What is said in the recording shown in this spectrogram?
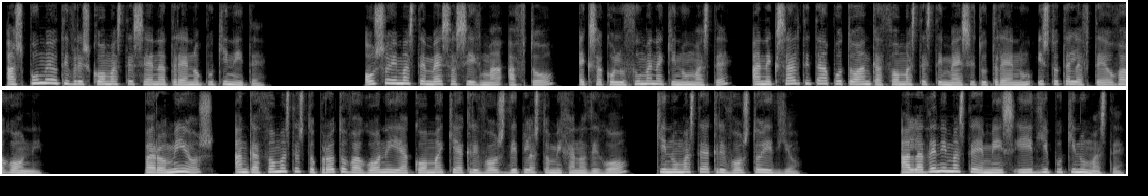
Α πούμε ότι βρισκόμαστε σε ένα τρένο που κινείται. Όσο είμαστε μέσα σίγμα αυτό, εξακολουθούμε να κινούμαστε, ανεξάρτητα από το αν καθόμαστε στη μέση του τρένου ή στο τελευταίο βαγόνι. Παρομοίως, αν καθόμαστε στο πρώτο βαγόνι ή ακόμα και ακριβώς δίπλα στο μηχανοδηγό, κινούμαστε ακριβώς το ίδιο. Αλλά δεν είμαστε εμείς οι ίδιοι που κινούμαστε.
